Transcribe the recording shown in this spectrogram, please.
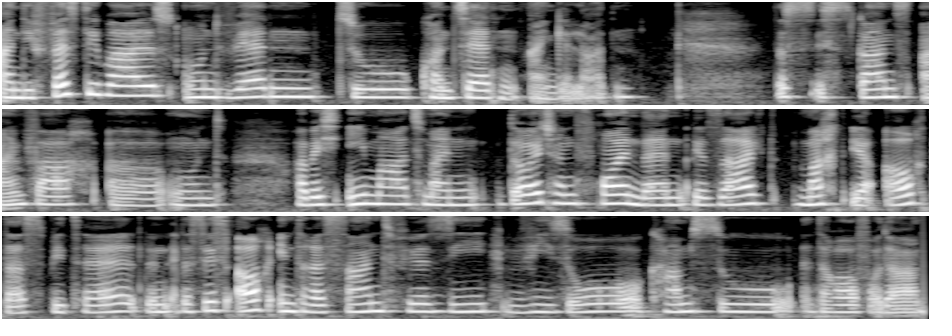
an die Festivals und werden zu Konzerten eingeladen. Das ist ganz einfach äh, und habe ich immer zu meinen deutschen Freunden gesagt, macht ihr auch das bitte, denn das ist auch interessant für sie. Wieso kamst du darauf oder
